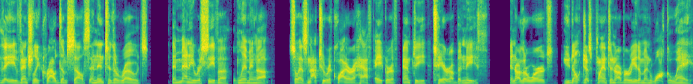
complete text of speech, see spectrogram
They eventually crowd themselves and into the roads, and many receive a limbing up, so as not to require a half acre of empty terra beneath. In other words, you don't just plant an arboretum and walk away.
